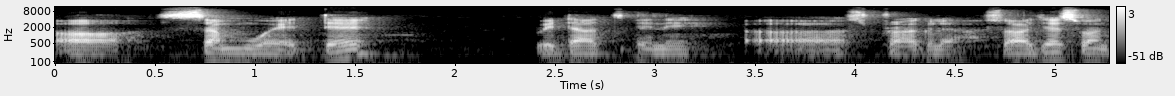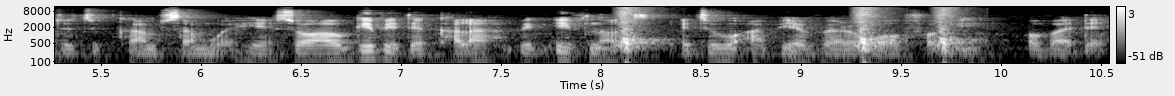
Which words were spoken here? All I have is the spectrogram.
uh, somewhere there without any uh, straggler. So I just wanted to come somewhere here. So I'll give it a color if not it will appear very well for me over there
